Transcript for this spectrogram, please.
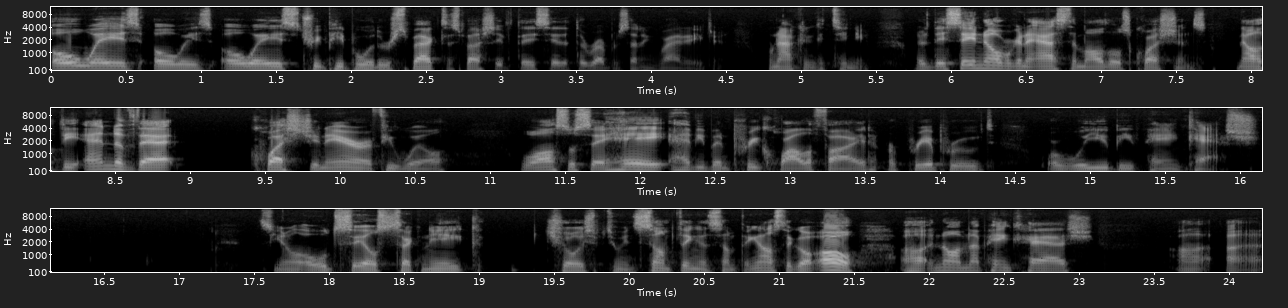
Always, always, always treat people with respect, especially if they say that they're representing the right agent. We're not going to continue. But if they say no, we're going to ask them all those questions. Now, at the end of that questionnaire, if you will, we'll also say, hey, have you been pre qualified or pre approved, or will you be paying cash? It's, you know, old sales technique, choice between something and something else. They go, oh, uh, no, I'm not paying cash. Uh, uh,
